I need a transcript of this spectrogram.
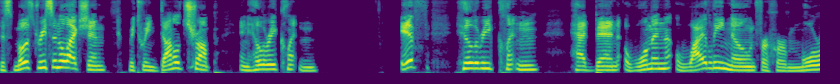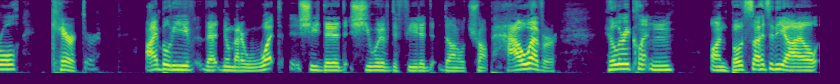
this most recent election between Donald Trump and Hillary Clinton, if Hillary Clinton had been a woman widely known for her moral character, I believe that no matter what she did, she would have defeated Donald Trump. However, Hillary Clinton on both sides of the aisle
